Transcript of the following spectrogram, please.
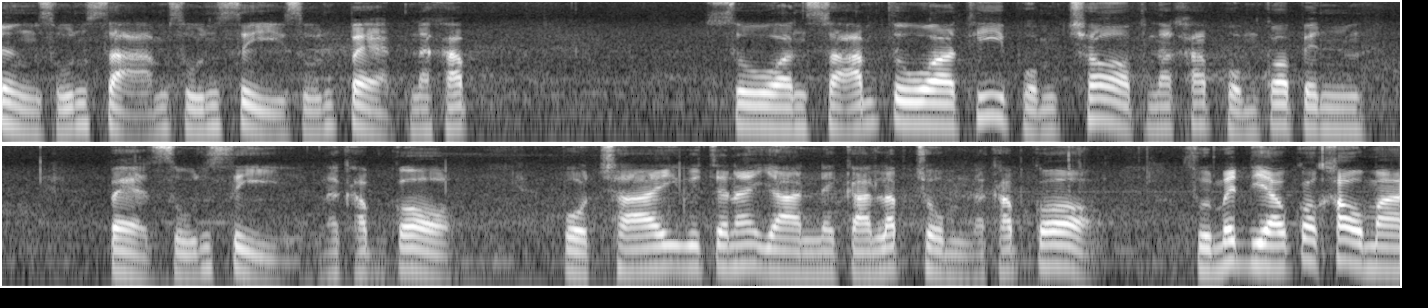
01 03 04 08 นะครับ ส่วน 3 ตัวที่ผมชอบนะครับผมก็เป็น 804 นะครับก็โปรดใช้วิจารณญาณในการรับชมนะครับ ก็ศูนย์เม็ดเดียวก็เข้ามา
